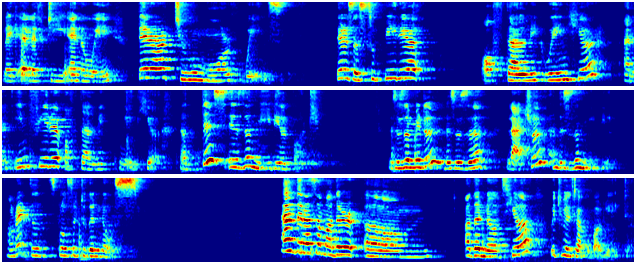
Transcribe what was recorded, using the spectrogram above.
like LFT, NOA, there are two more veins. There is a superior ophthalmic vein here and an inferior ophthalmic vein here. Now this is the medial part. This is the middle, this is the lateral and this is the medial. Alright, so it's closer to the nose. And there are some other, um, other nerves here which we'll talk about later.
